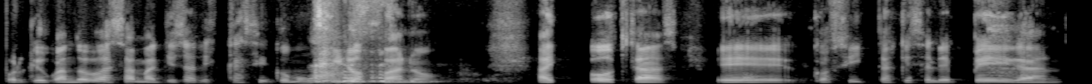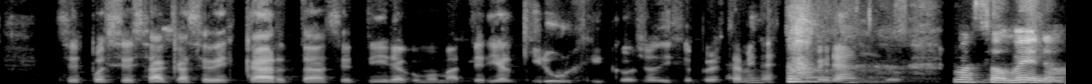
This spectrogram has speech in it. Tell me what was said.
porque cuando vas a maquillar es casi como un quirófano. Hay cosas, eh, cositas que se le pegan, después se saca, se descarta, se tira como material quirúrgico. Yo dije, pero esta mina está esperando. Más o menos.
